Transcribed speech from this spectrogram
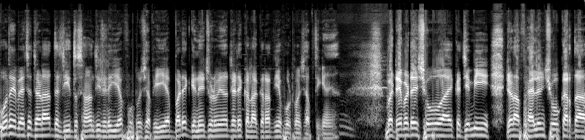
ਉਹਦੇ ਵਿੱਚ ਜਿਹੜਾ ਦਲਜੀਤ ਦੋਸਾਂਝ ਦੀ ਜਿਹੜੀ ਹੈ ਫੋਟੋ ਛਪੀ ਹੈ ਬੜੇ ਗਿਣੇ ਚੁਣਵੇਂ ਜਿਹੜੇ ਕਲਾਕਾਰਾਂ ਦੀਆਂ ਫੋਟੋਆਂ ਛਪਤੀਆਂ ਆ। ਵੱਡੇ ਵੱਡੇ ਸ਼ੋਅ ਆ ਇੱਕ ਜਿਮੀ ਜਿਹੜਾ ਫੈਲਨ ਸ਼ੋਅ ਕਰਦਾ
